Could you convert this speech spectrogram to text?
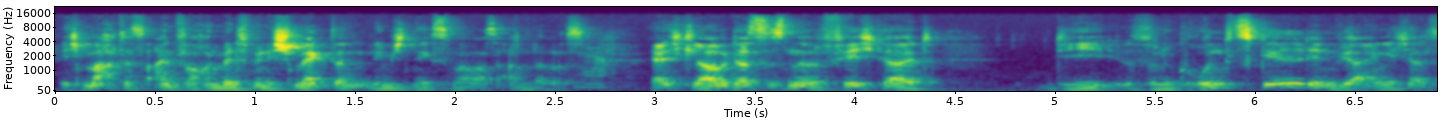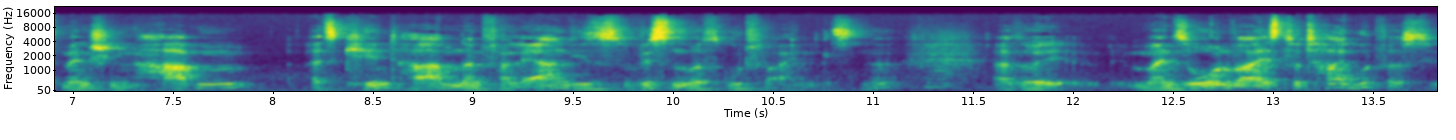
ich mache das einfach und wenn es mir nicht schmeckt, dann nehme ich nächstes Mal was anderes. Ja. ja, ich glaube, das ist eine Fähigkeit, die so eine Grundskill, den wir eigentlich als Menschen haben, als Kind haben, dann verlernen, dieses wissen, was gut für einen ist. Ne? Ja. Also mein Sohn weiß total gut, was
